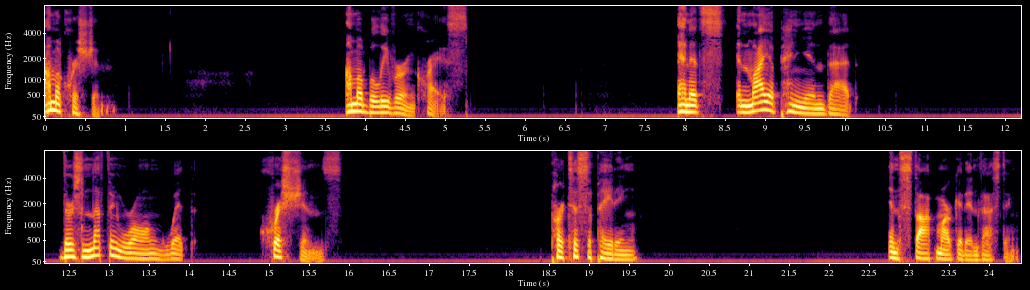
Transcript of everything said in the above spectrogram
I'm a Christian. I'm a believer in Christ. And it's, in my opinion, that there's nothing wrong with Christians participating in stock market investing.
